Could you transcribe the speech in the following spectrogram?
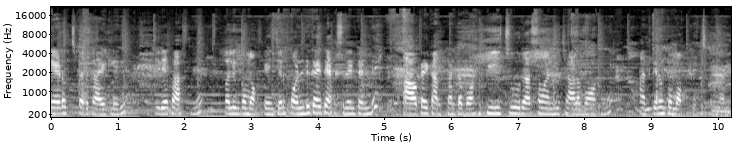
నేడొచ్చి పెద్ద కాయట్లేదు. ఇదే కాస్తుంది. మళ్ళీ ఇంకో మొక్క వేయించాను పండుగ అయితే ఎక్సలెంట్ అండి. ఆవకాయకి కనకంట బాగుంటుంది పీచు రసం అన్నీ చాలా బాగుంటుంది అందుకని ఇంకో మొక్క తెచ్చుకున్నాను.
